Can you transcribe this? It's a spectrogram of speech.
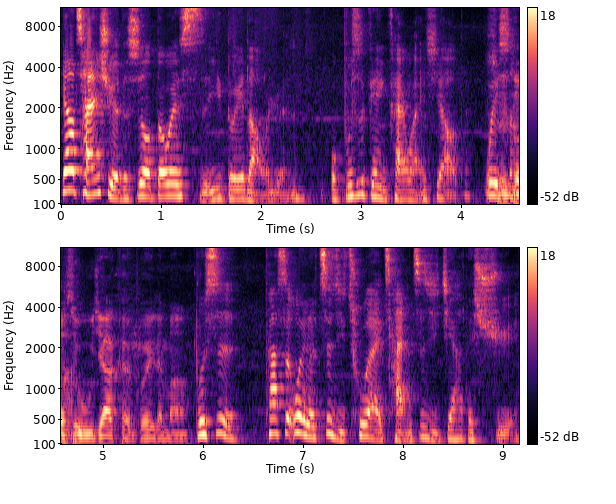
要铲雪的时候都会死一堆老人。我不是跟你开玩笑的，为什么？都是无家可归的吗？不是，他是为了自己出来铲自己家的雪，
